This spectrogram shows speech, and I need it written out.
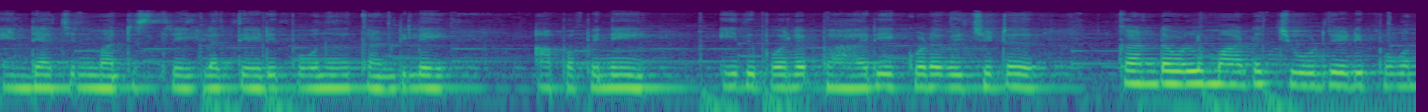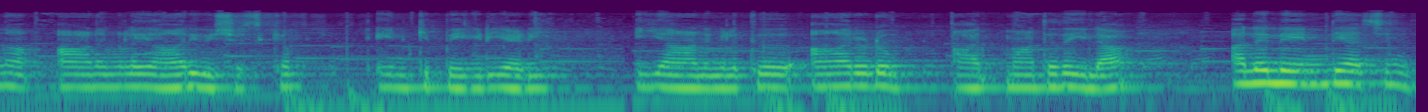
എന്റെ അച്ഛൻ മറ്റു സ്ത്രീകളെ തേടി പോകുന്നത് കണ്ടില്ലേ? അപ്പം പിന്നെ ഇതുപോലെ ഭാര്യയെ കൂടെ വെച്ചിട്ട് കണ്ടവളുമായിട്ട് ചൂട് തേടി പോകുന്ന ആണുങ്ങളെ ആര് വിശ്വസിക്കും? എനിക്ക് പേടിയാടി. ഈ ആണുങ്ങൾക്ക് ആരോടും ആത്മാർത്ഥതയില്ല. അല്ലെങ്കിൽ എന്റെ അച്ഛൻ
